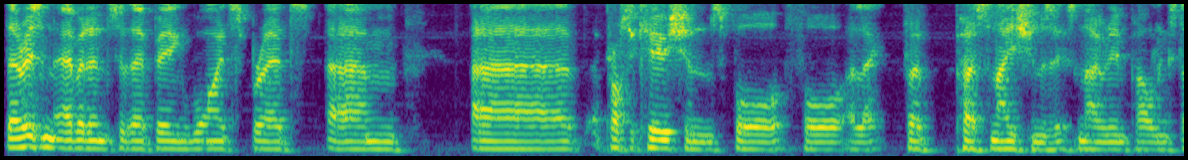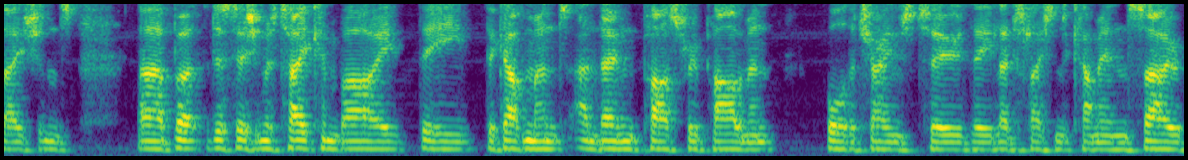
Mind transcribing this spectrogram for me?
there isn't evidence of there being widespread um, uh, prosecutions for for elect for personation, as it's known in polling stations. Uh, but the decision was taken by the the government and then passed through Parliament for the change to the legislation to come in. So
